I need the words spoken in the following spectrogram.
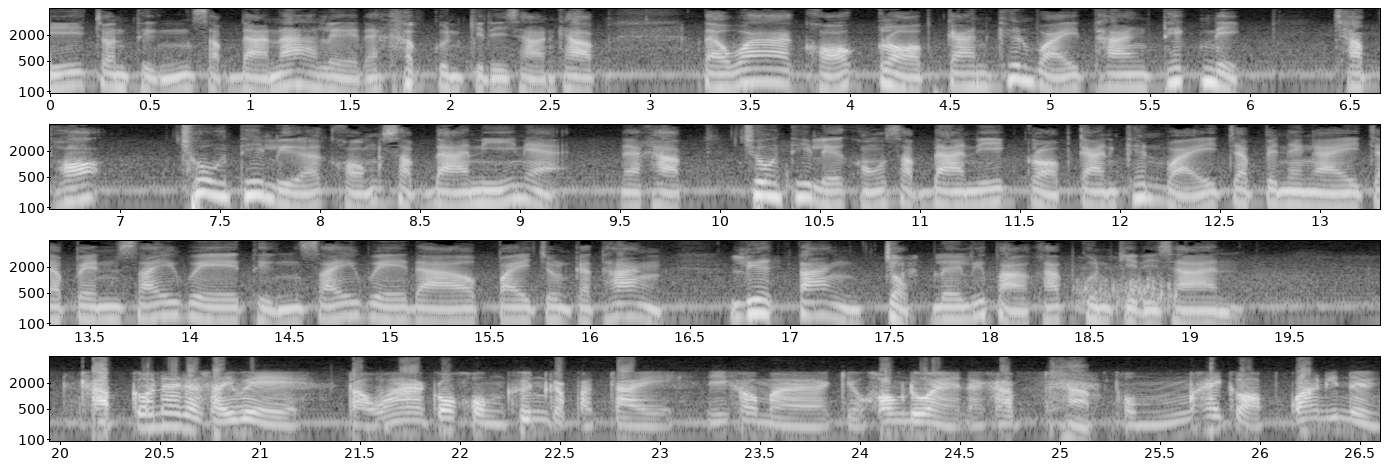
นี้จนถึงสัปดาห์หน้าเลยนะครับ คุณกิติชานครับ แต่ว่าขอกรอบการเคลื่อนไหวทางเทคนิค เฉพาะช่วงที่เหลือของสัปดาห์นี้เนี่ยนะครับช่วงที่เหลือของสัปดาห์นี้กรอบการเคลื่อนไหวจะเป็นยังไง จะเป็นไซด์เวย์ถึงไซด์เวย์ดาวไปจนกระทั่ง เลือกตั้งจบเลยหรือเปล่าครับ คุณกิติชานครับก็น่าจะไซด์เวย์แต่ว่าก็คงขึ้นกับปัจจัยที่เข้ามาเกี่ยวข้องด้วยนะครับ ครับ ผมให้กรอบกว้างที่หนึ่ง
